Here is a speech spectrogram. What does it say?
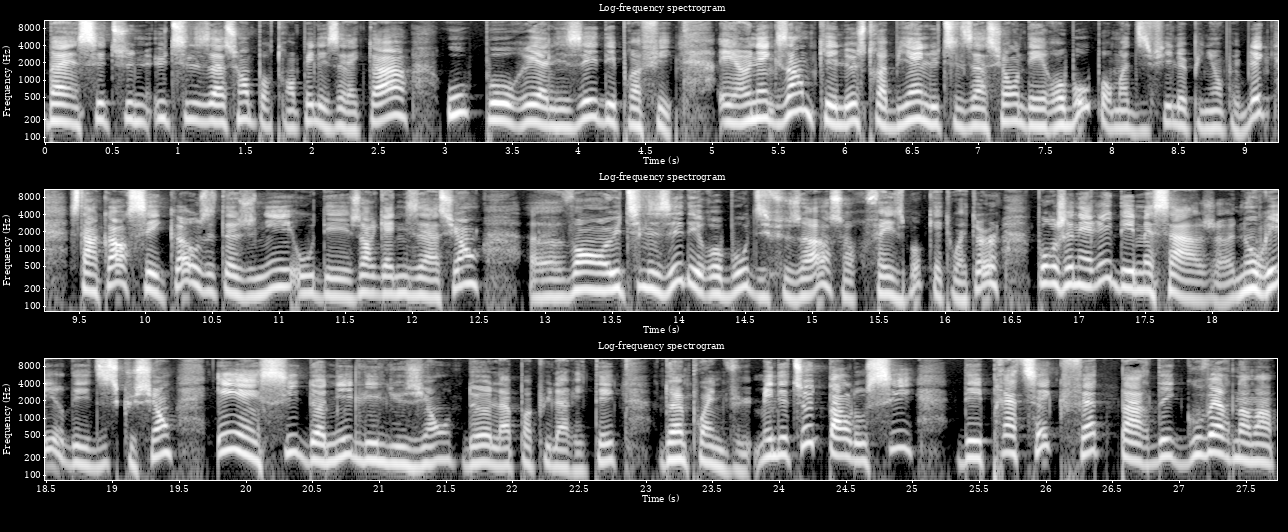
ben, c'est une utilisation pour tromper les électeurs ou pour réaliser des profits. Et un exemple qui illustre bien l'utilisation des robots pour modifier l'opinion publique, c'est encore ces cas aux États-Unis où des organisations euh, vont utiliser des robots diffuseurs sur Facebook Facebook et Twitter pour générer des messages, nourrir des discussions et ainsi donner l'illusion de la popularité d'un point de vue. Mais l'étude parle aussi des pratiques faites par des gouvernements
